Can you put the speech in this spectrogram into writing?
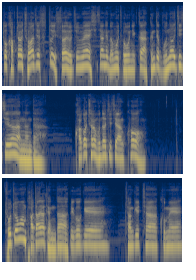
또 갑자기 좋아질 수도 있어요. 요즘에 시장이 너무 좋으니까. 근데 무너지지는 않는다. 과거처럼 무너지지 않고 조정은 받아야 된다. 미국의 전기차 구매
